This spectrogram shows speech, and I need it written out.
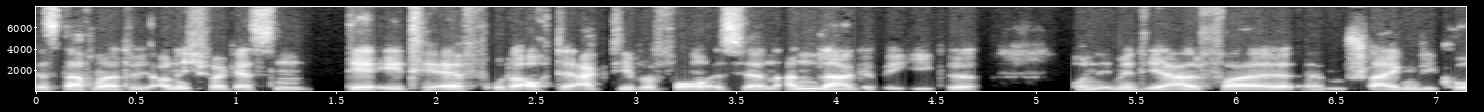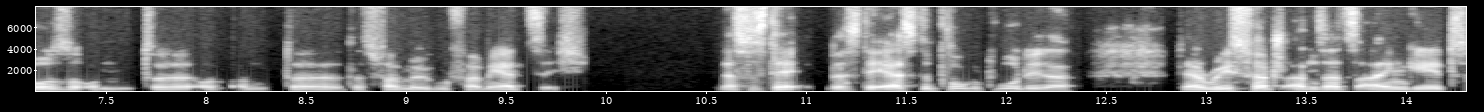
das darf man natürlich auch nicht vergessen. Der ETF oder auch der aktive Fonds ist ja ein Anlagevehikel und im Idealfall ähm, steigen die Kurse und, äh, und, und äh, das Vermögen vermehrt sich. Das ist der, das ist der erste Punkt, wo der, der Research-Ansatz eingeht.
